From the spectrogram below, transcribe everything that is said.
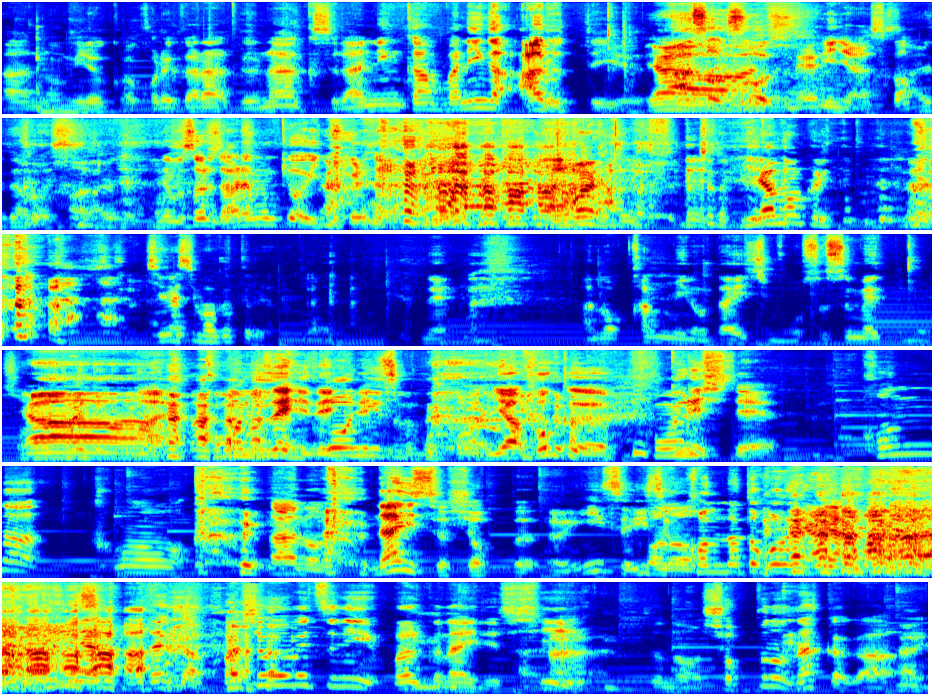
あの魅力はこれからルナックスランニングカンパニーがあるっていういやそうそうですね。いいんじゃないですか？でもそれ誰も今日言ってくれない。やばいちょっとビラまくり、ね、チラシまくってる。ね。あの神の大地もおすすめってもうそんいやな書いぜひぜひ。い。や僕びっくりしてこんなこのあのないっすよショップ。うんいいっすよ、いいっすよ。こんなところにいやいやなんか場所は別に悪くないですし、うん。そのショップの中がはい。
